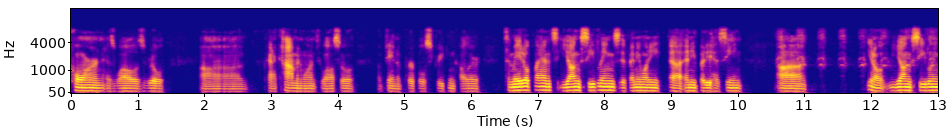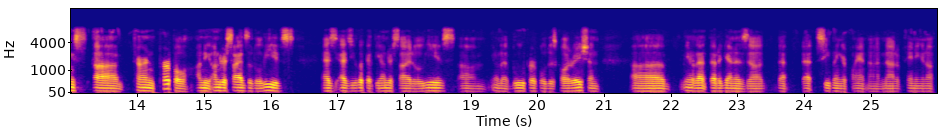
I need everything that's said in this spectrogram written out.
corn as well as real uh, kind of common one to also obtain a purple streaking color. Tomato plants, young seedlings. If anyone, uh, anybody has seen, uh, you know, young seedlings uh, turn purple on the undersides of the leaves. As as you look at the underside of the leaves, um, you know that blue-purple discoloration. You know that that again is that that seedling or plant not not obtaining enough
